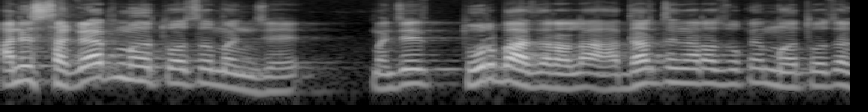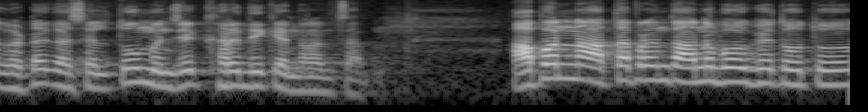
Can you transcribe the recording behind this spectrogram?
आणि सगळ्यात महत्त्वाचं म्हणजे म्हणजे तूर बाजाराला आधार देणारा जो काही महत्त्वाचा घटक असेल तो म्हणजे खरेदी केंद्रांचा. आपण आतापर्यंत अनुभव घेत होतो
